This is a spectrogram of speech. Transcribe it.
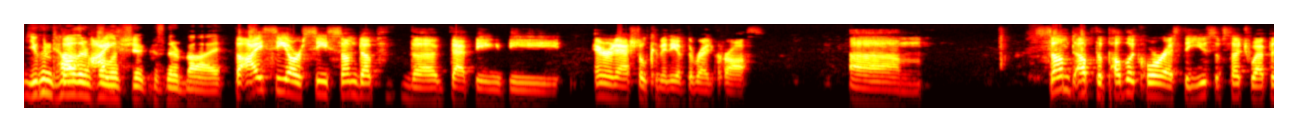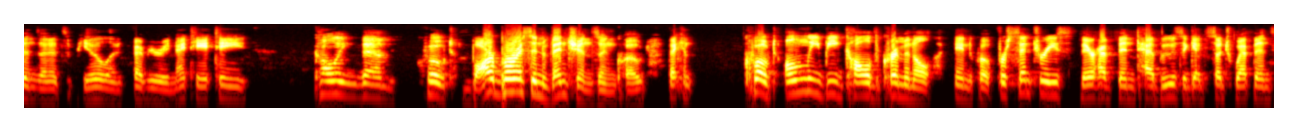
You can tell The they're full I- of shit because they're bi. the ICRC summed up the that being the International Committee of the Red Cross. Um, summed up the public horror as the use of such weapons and its appeal in February 1918, calling them quote barbarous inventions end quote that can quote only be called criminal end quote. For centuries there have been taboos against such weapons,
